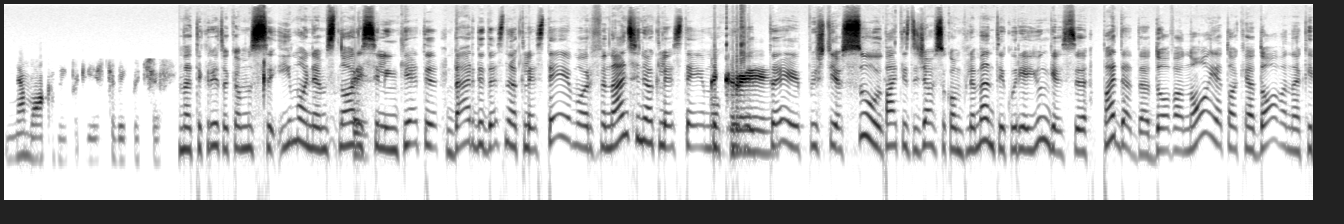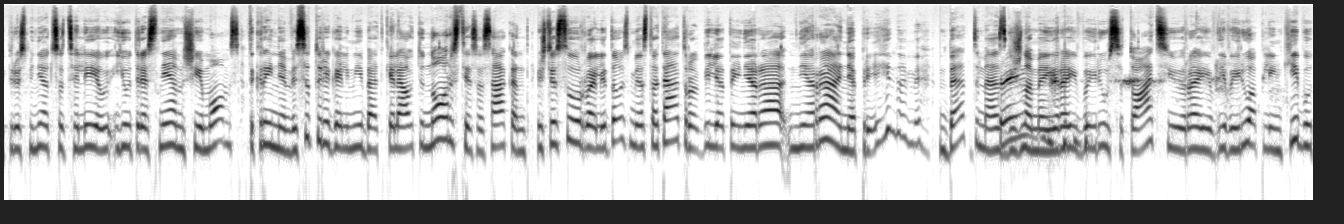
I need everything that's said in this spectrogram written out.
nemokamai pakviesti vaikučius. Na tikrai tokioms įmonėms nori įsilinkėti dar didesnio klėstėjimo ir finansinio klėstėjimo. Tikrai. Kuri, taip, iš tiesų, patys didžiausi komplimentai, kurie jungiasi, padeda, dovanoja tokią dovaną, kaip jūs minėjot, socialiai jautresnėms šeimoms. Tikrai ne visi turi galimybę atkeliauti, nors tiesą sakant, iš tiesų, Ralitaus miesto teatro bilietai nėra, nėra neprieinami, bet mes Taip. žinome, yra įvairių situacijų, yra įvairių aplinkybių,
